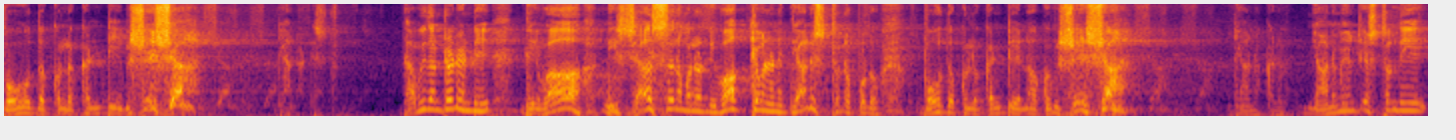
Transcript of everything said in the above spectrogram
బోధకుల కంటే విశేష జ్ఞానాన్ని ఇస్తుంది అంటాడండి దేవా నీ శాసనములను నీ వాక్యములను ధ్యానిస్తున్నప్పుడు బోధకుల కంటే నాకు విశేష జ్ఞానం కలు జ్ఞానం ఏం చేస్తుంది?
